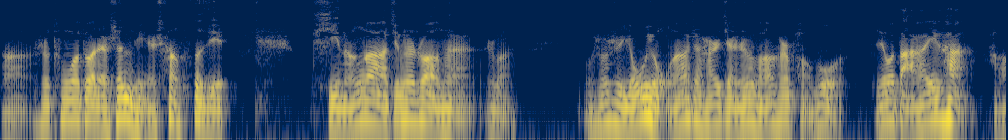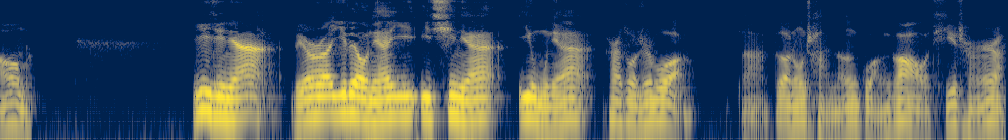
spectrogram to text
啊，是通过锻炼身体让自己体能啊、精神状态是吧？我说是游泳啊，这还是健身房还是跑步？结果打开一看，好嘛！一几年，比如说一六年、一一七年、一五年开始做直播，啊，各种产能、广告、提成啊，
